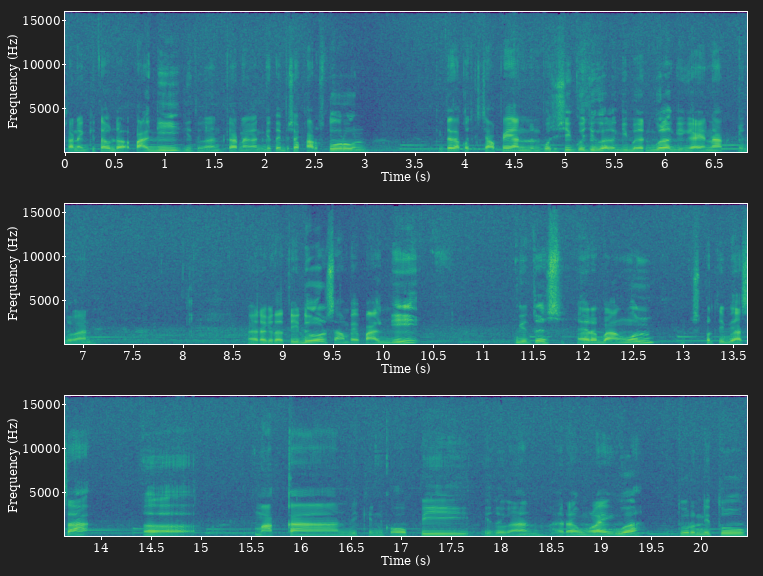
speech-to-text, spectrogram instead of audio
Karena kita udah pagi gitu kan. Karena kan kita besok harus turun. Kita takut kecapean dan posisi gue juga lagi badan gue lagi nggak enak gitu kan. Akhirnya kita tidur sampai pagi gitu. Akhirnya bangun seperti biasa eh, makan bikin kopi gitu kan. Akhirnya mulai gue turun itu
